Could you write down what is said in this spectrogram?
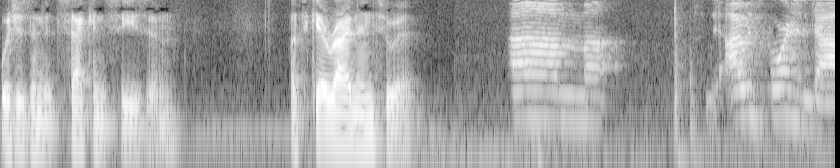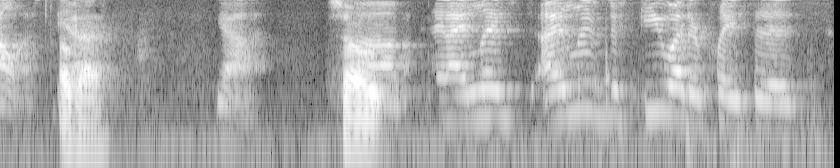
which is in its second season. Let's get right into it. Um, I was born in Dallas. Yeah. Okay. Yeah. So, Um, and I lived. I lived a few other places,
